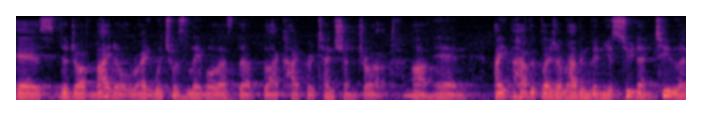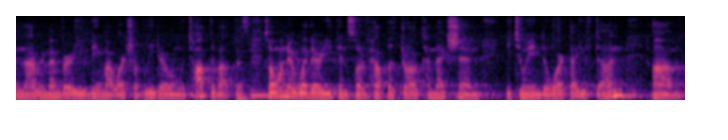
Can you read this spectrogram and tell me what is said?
is the drug BiDil, right, which was labeled as the black hypertension drug. Uh, and I have the pleasure of having been your student too, and I remember you being my workshop leader when we talked about this. So I wonder whether you can sort of help us draw a connection between the work that you've done um,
